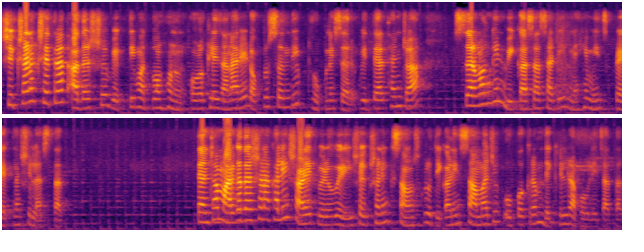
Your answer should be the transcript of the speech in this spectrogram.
शिक्षण क्षेत्रात आदर्श व्यक्तिमत्व म्हणून ओळखले जाणारे डॉक्टर संदीप ढोकणे सर विद्यार्थ्यांच्या सर्वांगीण विकासासाठी नेहमीच प्रयत्नशील असतात. त्यांच्या मार्गदर्शनाखाली शाळेत वेळोवेळी शैक्षणिक सांस्कृतिक आणि सामाजिक उपक्रम देखील राबवले जातात.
